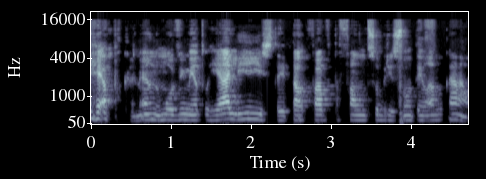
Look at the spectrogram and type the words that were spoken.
época, né? no movimento realista e tal. Estava falando sobre isso ontem lá no canal.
